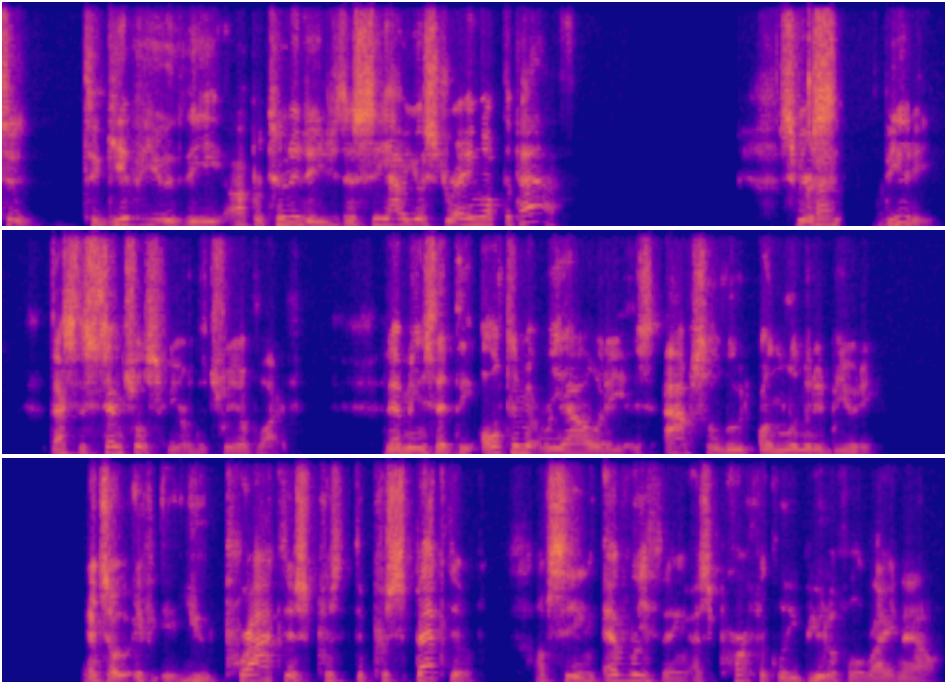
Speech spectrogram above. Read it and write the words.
to to give you the opportunity to see how you're straying off the path. Sphere okay. beauty. That's the central sphere of the tree of life. That means that the ultimate reality is absolute unlimited beauty. And so if you practice the perspective of seeing everything as perfectly beautiful right now,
